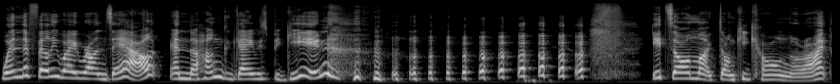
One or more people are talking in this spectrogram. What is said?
when the Feliway runs out and the Hunger Games begin. It's on like Donkey Kong, all right?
